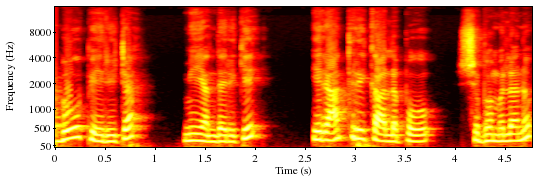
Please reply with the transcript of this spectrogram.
ప్రభువు పేరిట మీ అందరికీ ఈ రాత్రి కాలపు శుభములను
